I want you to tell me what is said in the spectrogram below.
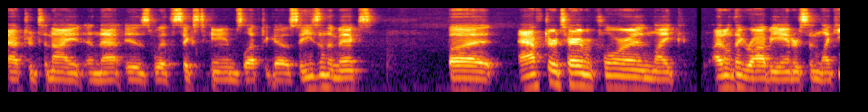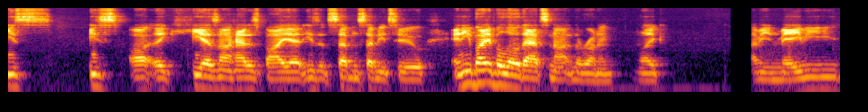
after tonight, and that is with six games left to go. So he's in the mix. But after Terry McLaurin, like I don't think Robbie Anderson, like he's he's uh, like he has not had his buy yet. He's at seven seventy two. Anybody below that's not in the running. Like, I mean, maybe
